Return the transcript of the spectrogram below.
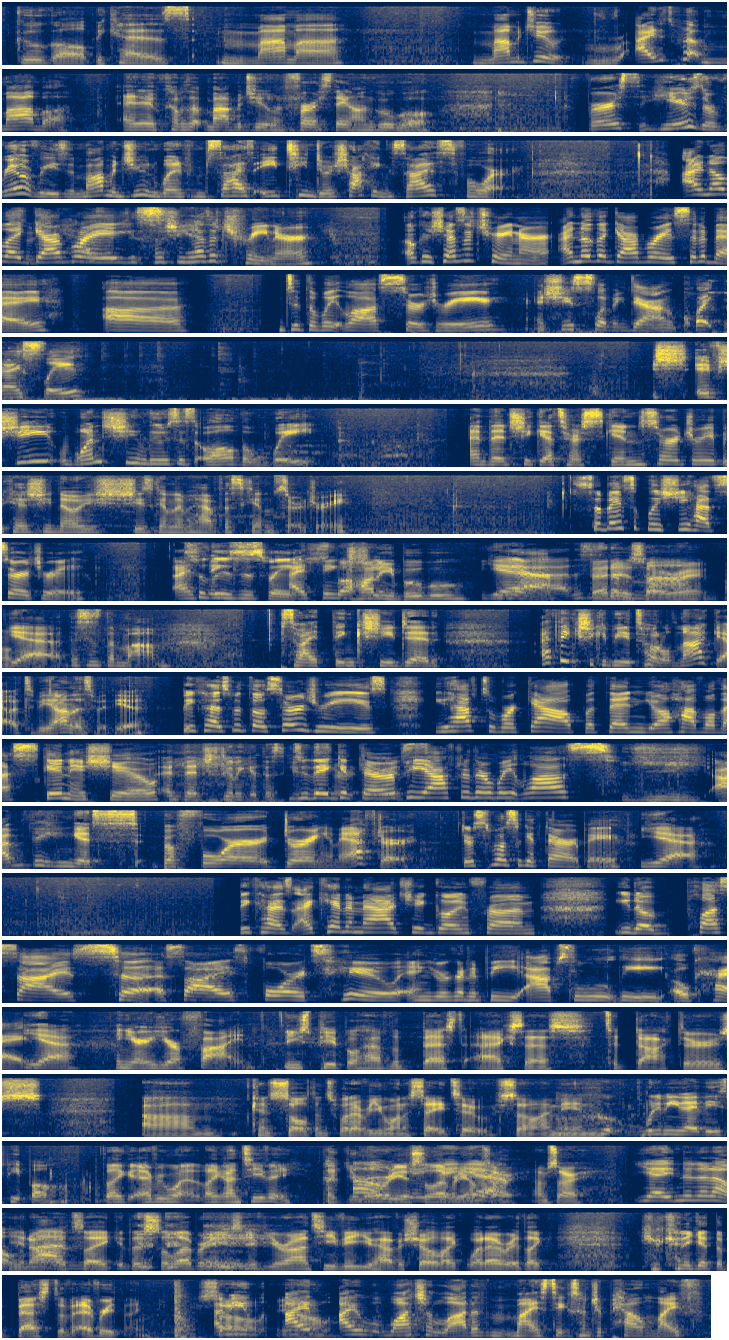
Google because Mama, Mama June. I just put up Mama and it comes up Mama June first thing on Google. First, here's the real reason Mama June went from size 18 to a shocking size 4. I know like So she a- Gabrielle. so she has a trainer. Okay, she has a trainer. I know that Gabrielle Sidibe uh did the weight loss surgery and she's slimming down quite nicely. If she, once she loses all the weight, and then she gets her skin surgery because she knows she's going to have the skin surgery. So basically she had surgery. I To lose this weight. I think the she- Honey Boo Boo. Yeah, Yeah. this That is is the her, right? Okay. Yeah, this is the mom. So I think she did. I think she could be a total knockout, to be honest with you. Because with those surgeries, you have to work out, but then you'll have all that skin issue. And then she's gonna get the skin. Do they get therapy after their weight loss? Ye- I'm thinking it's before, during, and after. They're supposed to get therapy. Yeah, Because I can't imagine going from, you know, plus size to a size four two, and you're going to be absolutely okay. yeah, and you're you're fine. These people have the best access to doctors, um, consultants, whatever you want to say, too. So I mean, Who, what do you mean by these people? like everyone, like on TV, like you're Oh, already yeah, a yeah, celebrity. yeah. I'm sorry. I'm sorry. Yeah, no, no, no. You know, Um, it's like the celebrities. if you're on TV, you have a show like whatever. It's like you're gonna get the best of everything. So, I mean, you know? I I watch a lot of my 600 pound life.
